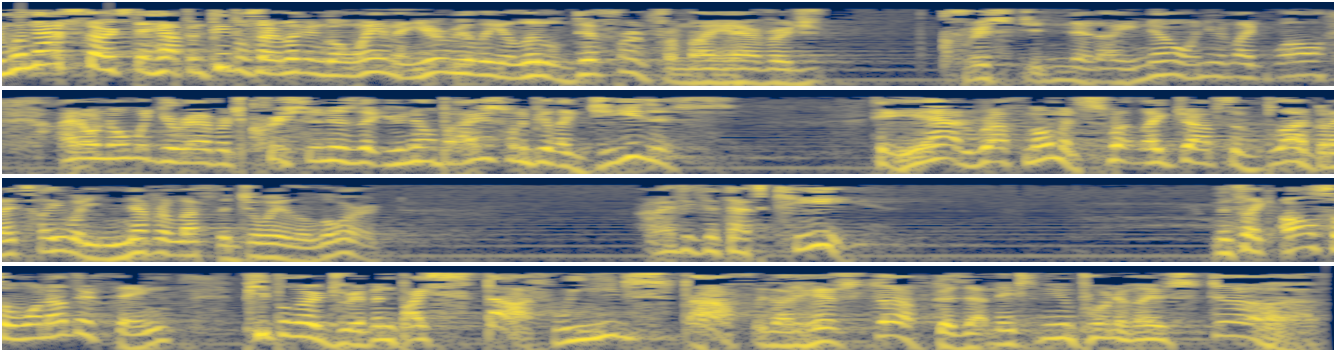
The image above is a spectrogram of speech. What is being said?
And when that starts to happen, people start looking and go, wait a minute, you're really a little different from my average Christian that I know. And you're like, well, I don't know what your average Christian is that you know, but I just want to be like Jesus. He had rough moments, sweat like drops of blood, but I tell you what, he never left the joy of the Lord. And I think that that's key. It's like also one other thing, people are driven by stuff. We need stuff. We gotta have stuff because that makes me important if I have stuff.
